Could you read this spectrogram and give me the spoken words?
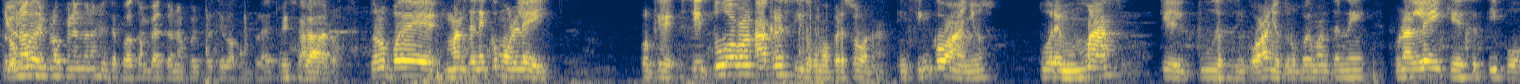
tú y no una puedes- simple opinión de una gente puede cambiarte una perspectiva completa. Exacto. Claro, tú no puedes mantener como ley, porque si tú has crecido como persona en cinco años, tú eres más que el tú de hace cinco años. Tú no puedes mantener una ley que ese tipo,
